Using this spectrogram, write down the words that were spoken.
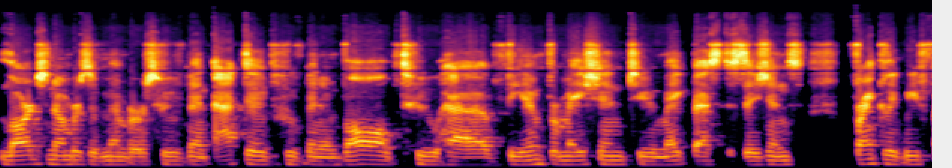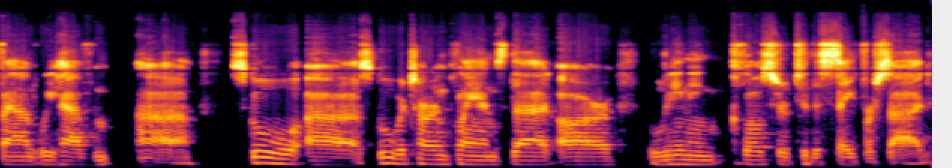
large numbers of members who've been active, who've been involved, who have the information to make best decisions, frankly, we found we have uh, school uh, school return plans that are leaning closer to the safer side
